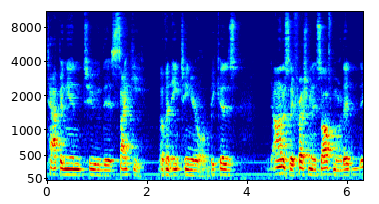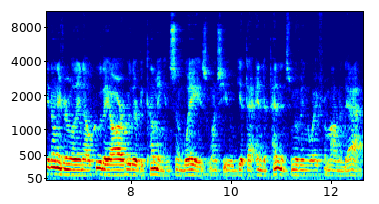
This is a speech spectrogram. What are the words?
tapping into the psyche of an 18 year old because honestly, freshman and sophomore, they, they don't even really know who they are, who they're becoming in some ways once you get that independence moving away from mom and dad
